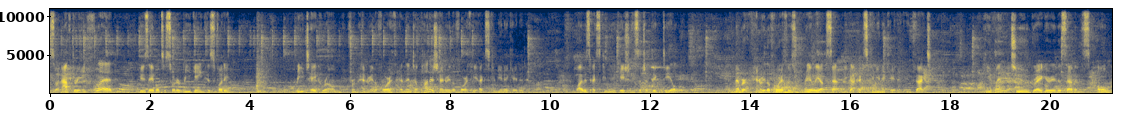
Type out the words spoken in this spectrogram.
So after he fled, he was able to sort of regain his footing, retake Rome from Henry IV, and then to punish Henry IV, he excommunicated him. Why was excommunication such a big deal? Remember, Henry IV was really upset when he got excommunicated. In fact, he went to Gregory VII's home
